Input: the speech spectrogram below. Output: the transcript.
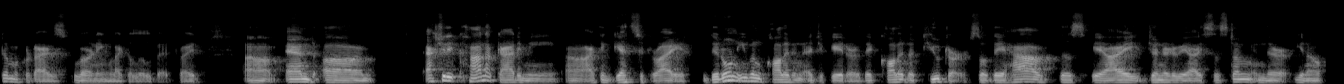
democratize learning like a little bit right um, and um, actually khan academy uh, i think gets it right. They don't even call it an educator. They call it a tutor. So they have this ai generative ai system in their you know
